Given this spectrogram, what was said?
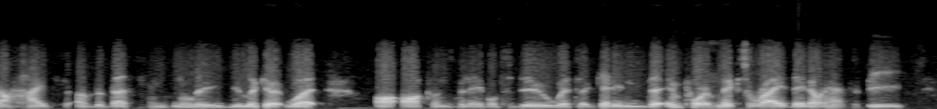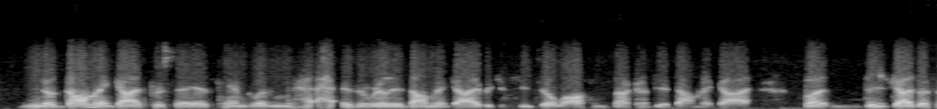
the heights of the best teams in the league. You look at what Auckland's been able to do with getting the import mix right. They don't have to be you know, dominant guys per se, as Cam Gliddon isn't really a dominant guy because Joe Lawson's not going to be a dominant guy. But these guys are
